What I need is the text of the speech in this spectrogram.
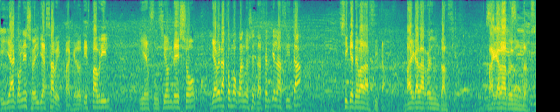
y ya con eso él ya sabe para que lo tienes para abril y en función de eso, ya verás como cuando se te acerque la cita, sí que te va a dar cita. Valga la redundancia. Valga la redundancia.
